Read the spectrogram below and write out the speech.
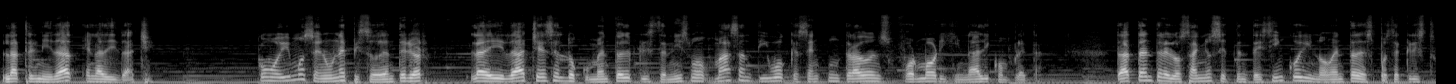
La Trinidad en la Didache. Como vimos en un episodio anterior, la Didache es el documento del cristianismo más antiguo que se ha encontrado en su forma original y completa. Data entre los años 75 y 90 después de Cristo.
